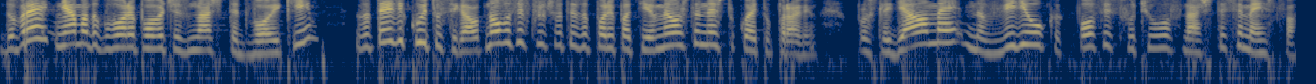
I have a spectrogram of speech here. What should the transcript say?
добре, няма да говоря повече за нашите двойки. За тези, които сега отново се включвате за първи път, имаме още нещо, което правим. Проследяваме на видео какво се е случило в нашите семейства.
